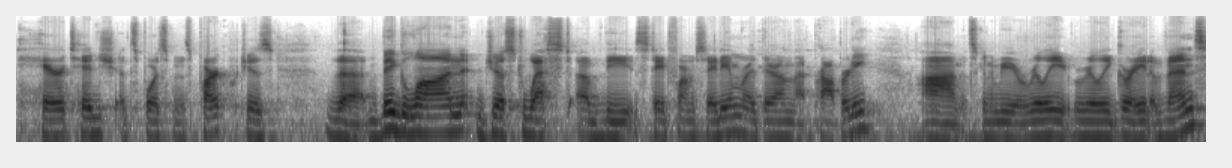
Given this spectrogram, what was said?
Heritage at Sportsman's Park, which is the big lawn just west of the State Farm Stadium, right there on that property. Um, it's going to be a really, really great event,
